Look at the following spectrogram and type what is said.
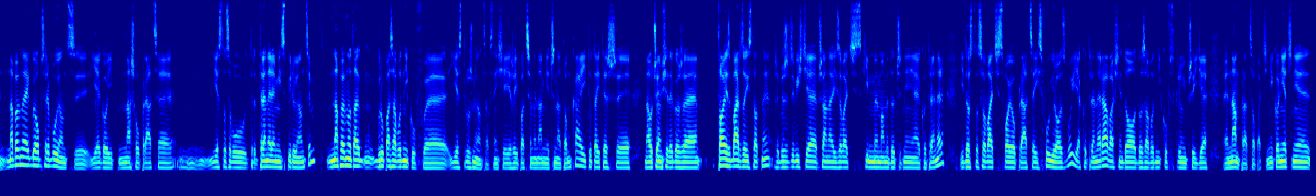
Na pewno jakby obserwując y, jego i naszą pracę, mm, jest osobą trenerem inspirującym. Na pewno ta grupa zawodników e, jest różniąca, w sensie jeżeli patrzymy na mnie czy na Tomka i tutaj też y, nauczyłem się tego, że to jest bardzo istotne, żeby rzeczywiście przeanalizować, z kim my mamy do czynienia jako trener i dostosować swoją pracę i swój rozwój jako trenera właśnie do, do zawodników, z którymi przyjdzie e, nam pracować. Niekoniecznie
